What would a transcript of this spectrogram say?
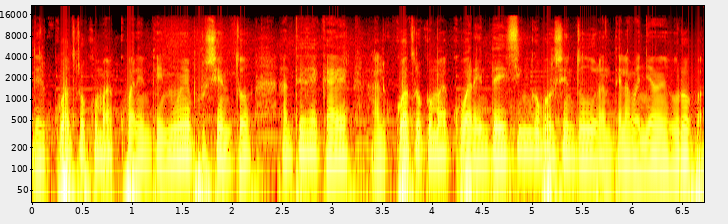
del 4,49% antes de caer al 4,45% durante la mañana en Europa.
